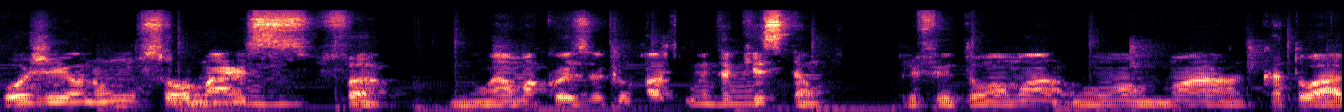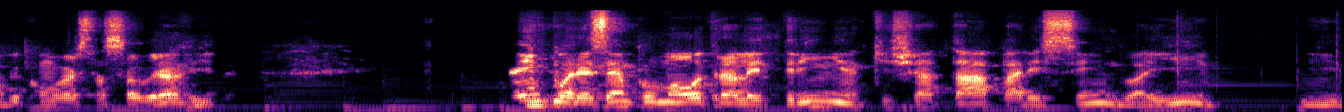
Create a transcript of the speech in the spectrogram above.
Hoje eu não sou mais uhum. fã. Não é uma coisa que eu faço muita uhum. questão. Prefiro tomar uma, uma, uma catuaba e conversar sobre a vida. Tem, por uhum. exemplo, uma outra letrinha que já está aparecendo aí, e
